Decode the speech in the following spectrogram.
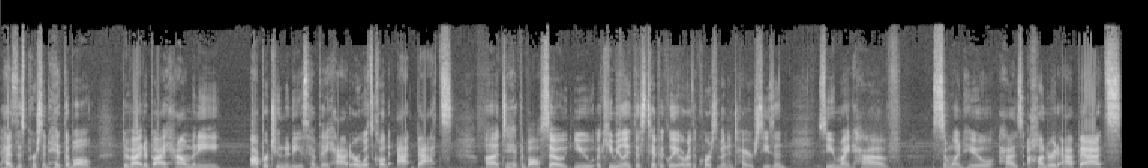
has this person hit the ball divided by how many opportunities have they had or what's called at bats uh, to hit the ball. So you accumulate this typically over the course of an entire season. So you might have someone who has 100 at bats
